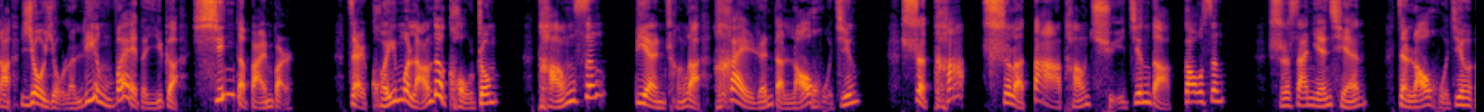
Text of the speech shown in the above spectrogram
啊，又有了另外的一个新的版本。在奎木狼的口中，唐僧变成了害人的老虎精，是他吃了大唐取经的高僧。十三年前。这老虎精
